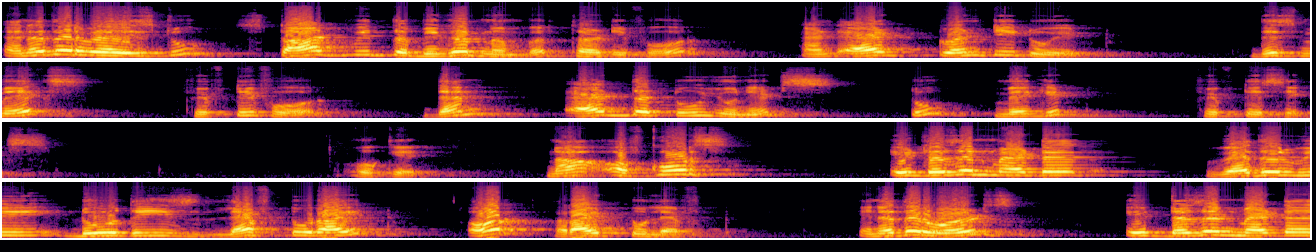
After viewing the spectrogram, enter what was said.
Another way is to start with the bigger number 34 and add 20 to it. This makes 54. Then add the two units to make it 56. Okay. Now of course it doesn't matter whether we do these left to right or right to left. In other words, it doesn't matter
